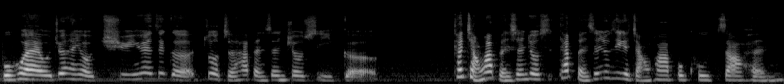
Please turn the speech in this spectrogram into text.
不会，我觉得很有趣，因为这个作者他本身就是一个，他讲话本身就是他本身就是一个讲话不枯燥、很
